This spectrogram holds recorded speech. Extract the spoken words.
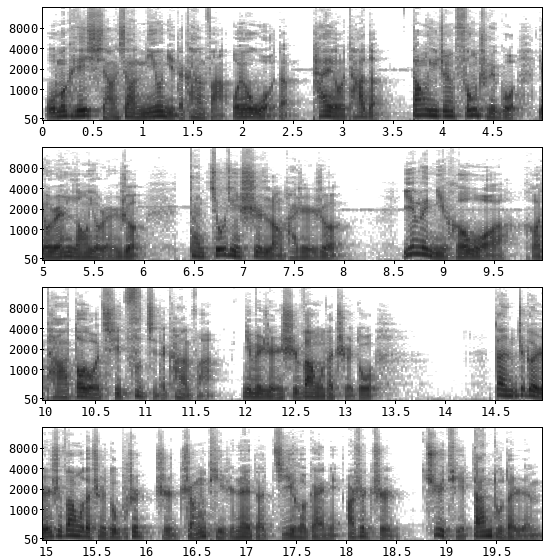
我们可以想象，你有你的看法，我有我的，他也有他的。当一阵风吹过，有人冷，有人热，但究竟是冷还是热？因为你和我和他都有其自己的看法。因为人是万物的尺度，但这个人是万物的尺度不是指整体人类的集合概念，而是指具体单独的人，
